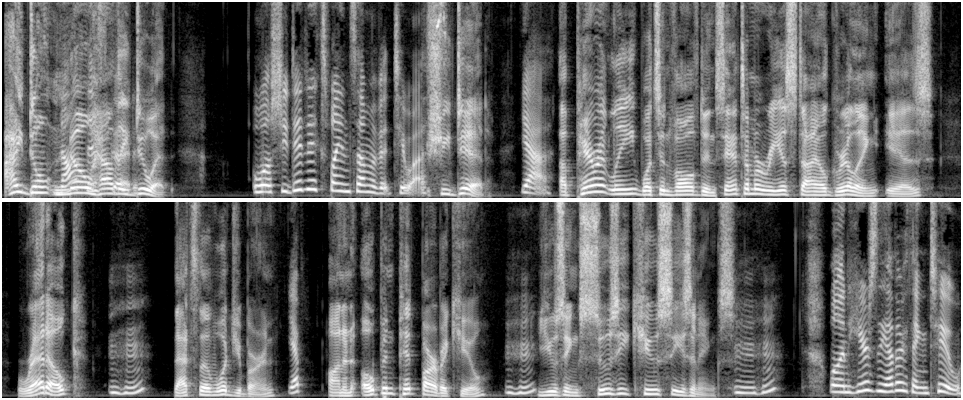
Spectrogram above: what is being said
I don't Not know how they do it. Well, she did explain some of it to us. She did. Yeah. Apparently, what's involved in Santa Maria style grilling is red oak. Mm-hmm. That's the wood you burn. Yep. on an open pit barbecue Mm-hmm. using Susie Q seasonings. Well, and here's the other thing too.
